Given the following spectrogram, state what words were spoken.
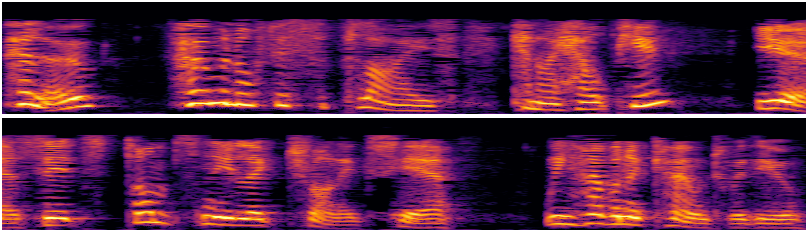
Hello, Home and Office Supplies. Can I help you? Yes, it's Thompson Electronics here. We have an account with you.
